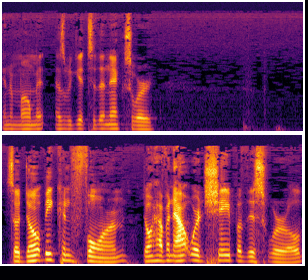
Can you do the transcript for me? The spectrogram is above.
in a moment as we get to the next word. So don't be conformed. Don't have an outward shape of this world.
